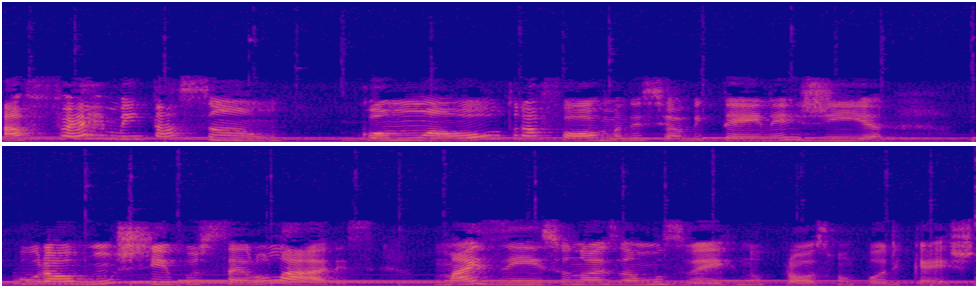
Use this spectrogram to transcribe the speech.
a fermentação como uma outra forma de se obter energia por alguns tipos celulares, mas isso nós vamos ver no próximo podcast.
